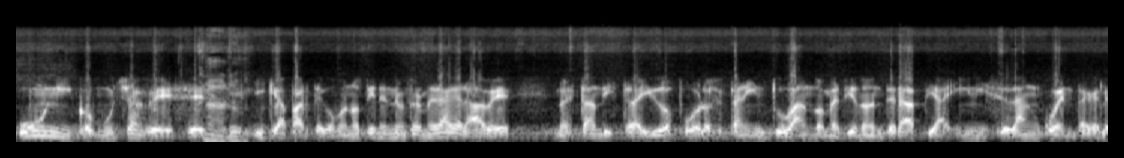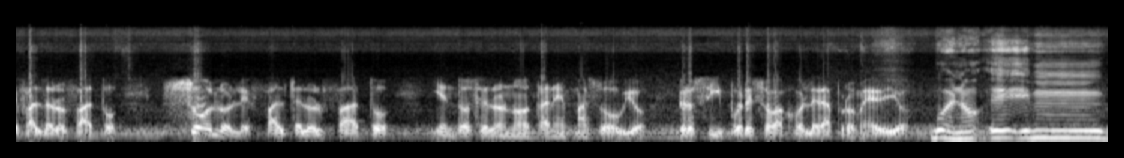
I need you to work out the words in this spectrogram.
único muchas veces, y que aparte como no tienen enfermedad grave, no están distraídos porque los están intubando, metiendo en terapia y ni se dan cuenta que le falta el olfato, solo les falta el olfato y entonces lo notan, es más obvio. Pero sí, por eso bajó la edad promedio. Bueno, eh, em,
